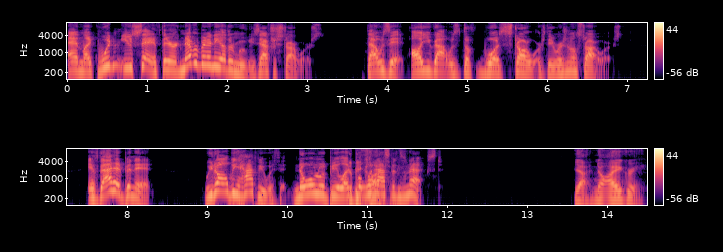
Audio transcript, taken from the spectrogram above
And like, wouldn't you say if there had never been any other movies after Star Wars, that was it. All you got was the was Star Wars, the original Star Wars. If that had been it, we'd all be happy with it. No one would be like, It'd be but what classic. happens next? Yeah, no, I agree.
